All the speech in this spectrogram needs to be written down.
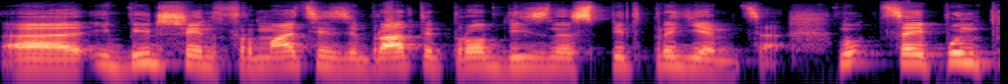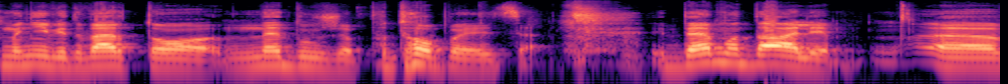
е, і більше інформації зібрати про бізнес підприємця. Ну, цей пункт мені відверто не дуже подобається. Йдемо далі. Е,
